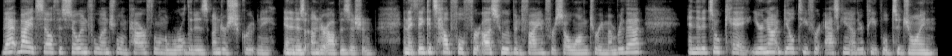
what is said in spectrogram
that by itself is so influential and powerful in the world that it is under scrutiny and it is under opposition. And I think it's helpful for us who have been fighting for so long to remember that and that it's okay. You're not guilty for asking other people to join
